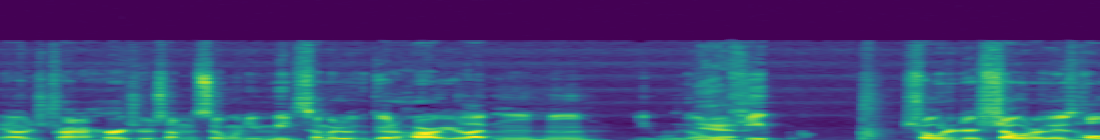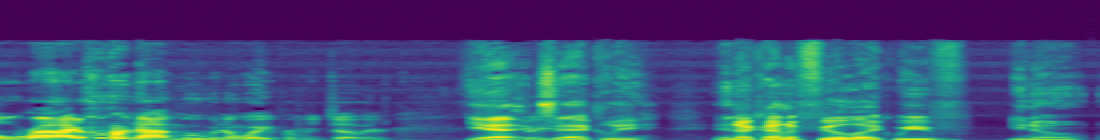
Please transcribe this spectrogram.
They were just trying to hurt you or something. So when you meet somebody with a good heart, you're like, mm-hmm, we're gonna Yeah. keep shoulder to shoulder this whole ride. We're not moving away from each other. Yeah, So exactly. And I kind of feel like we've, you know,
